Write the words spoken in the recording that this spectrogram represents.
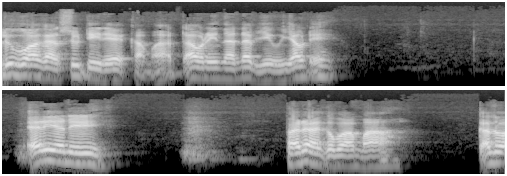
လူဘဝကစုတည်တဲ့အခါမှာတာဝရိန္ဒနတ်ပြည်ကိုရောက်တယ် အဲ့ဒီအနေဗရကဘာမှာကသဝ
